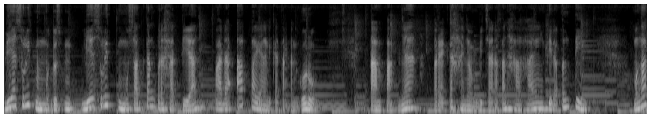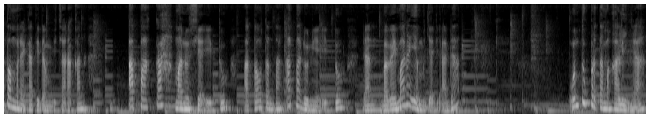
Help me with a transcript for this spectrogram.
dia sulit memutus dia sulit memusatkan perhatian pada apa yang dikatakan guru Tampaknya mereka hanya membicarakan hal-hal yang tidak penting. Mengapa mereka tidak membicarakan apakah manusia itu atau tentang apa dunia itu dan bagaimana ia menjadi ada? Untuk pertama kalinya,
